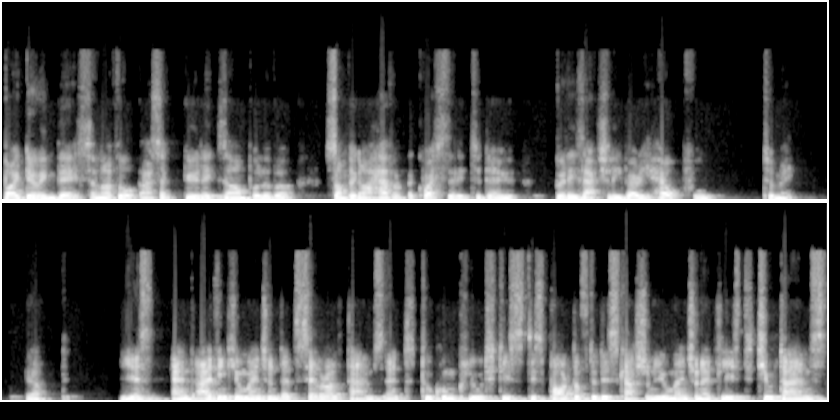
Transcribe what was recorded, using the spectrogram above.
by doing this. And I thought that's a good example of a something I haven't requested it to do, but is actually very helpful to me. Yeah. Yes, and I think you mentioned that several times. And to conclude this this part of the discussion, you mentioned at least two times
